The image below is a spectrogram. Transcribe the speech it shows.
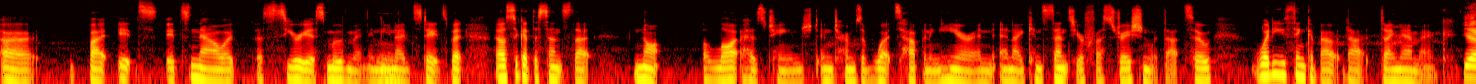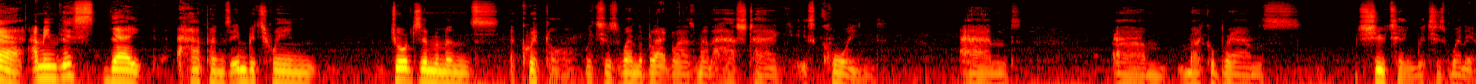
uh, but it's it's now a, a serious movement in mm. the United States. But I also get the sense that not a lot has changed in terms of what's happening here, and and I can sense your frustration with that. So, what do you think about that dynamic? Yeah, I mean, this date happens in between George Zimmerman's acquittal, which is when the Black Lives Matter hashtag is coined, and um, Michael Brown's shooting, which is when it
